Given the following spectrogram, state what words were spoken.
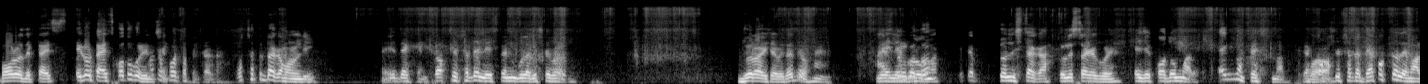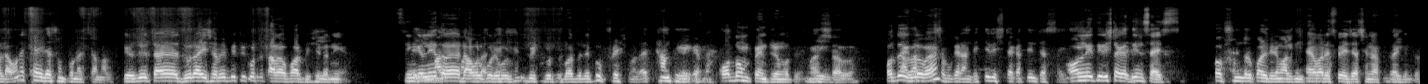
বড়দের টাইস এগুলো টাইস কত করে মাত্র দিচ্ছেন 75 টাকা। পঁচাত্তর টাকা মানলি এই দেখেন টপসের সাথে লেস প্যান্টগুলো বেচতে পারবেন জোড়া হিসাবে তাই তো? হ্যাঁ। কত? এটা 40 টাকা। চল্লিশ টাকা করে। এই যে কদম মাল একদম ফ্রেশ মাল। সাথে ব্যাপক চলে মালটা অনেক চাহিদা সম্পন্ন একটা মাল। কেউ যদি চায় জোড়া হিসাবে বিক্রি করতে তারাও পারবে সেটা নিয়ে। সিঙ্গেল নিয়ে তারা ডাবল করে বিক্রি করতে পারবে। খুব ফ্রেশ মাল এই থেকে কাটা কদম প্যান্টের মধ্যে মাশাআল্লাহ। কত এগুলো ভাই? সব গ্যারান্টি 30 টাকা তিনটা সাইজ অনলি তিরিশ টাকা তিন সাইজ খুব সুন্দর কোয়ালিটির মাল কিন্তু। এভারেজ পেয়ে যাচ্ছেন আপনারা কিন্তু।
